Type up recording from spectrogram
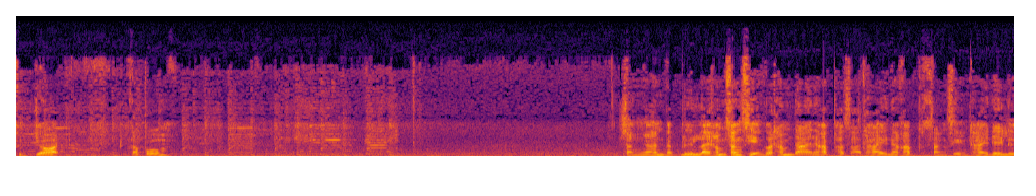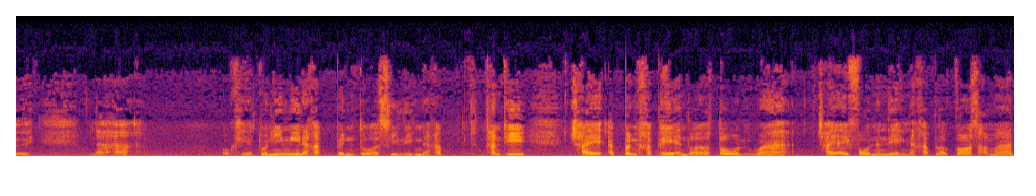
สุดยอดครับผม สั่งงานแบบลื่นไหลคำสั่งเสียงก็ทำได้นะครับ ภาษาไทยนะครับ สั่งเสียงไทยได้เลยนะฮะโอเค ตัวนี้มีนะครับเป็นตัว C-Link นะครับ ท่านที่ใช้ Apple CarPlay Android Auto หรือว่าใช้ iPhone นั่นเองนะครับ เราก็สามารถ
